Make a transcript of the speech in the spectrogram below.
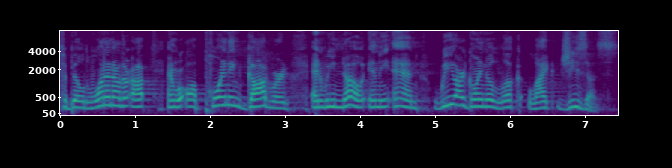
to build one another up. And we're all pointing Godward. And we know in the end, we are going to look like Jesus.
